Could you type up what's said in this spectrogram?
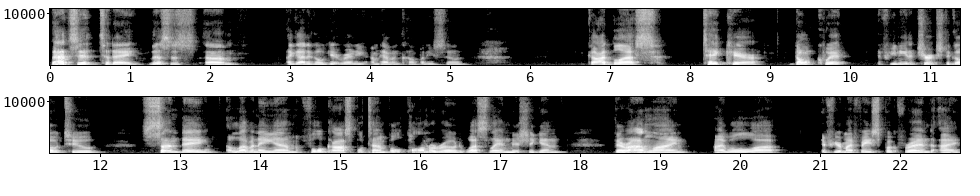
That's it today. This is um I got to go get ready. I'm having company soon. God bless. Take care. Don't quit. If you need a church to go to, Sunday, 11 a.m., Full Gospel Temple, Palmer Road, Westland, Michigan. They're online. I will, uh, if you're my Facebook friend, I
